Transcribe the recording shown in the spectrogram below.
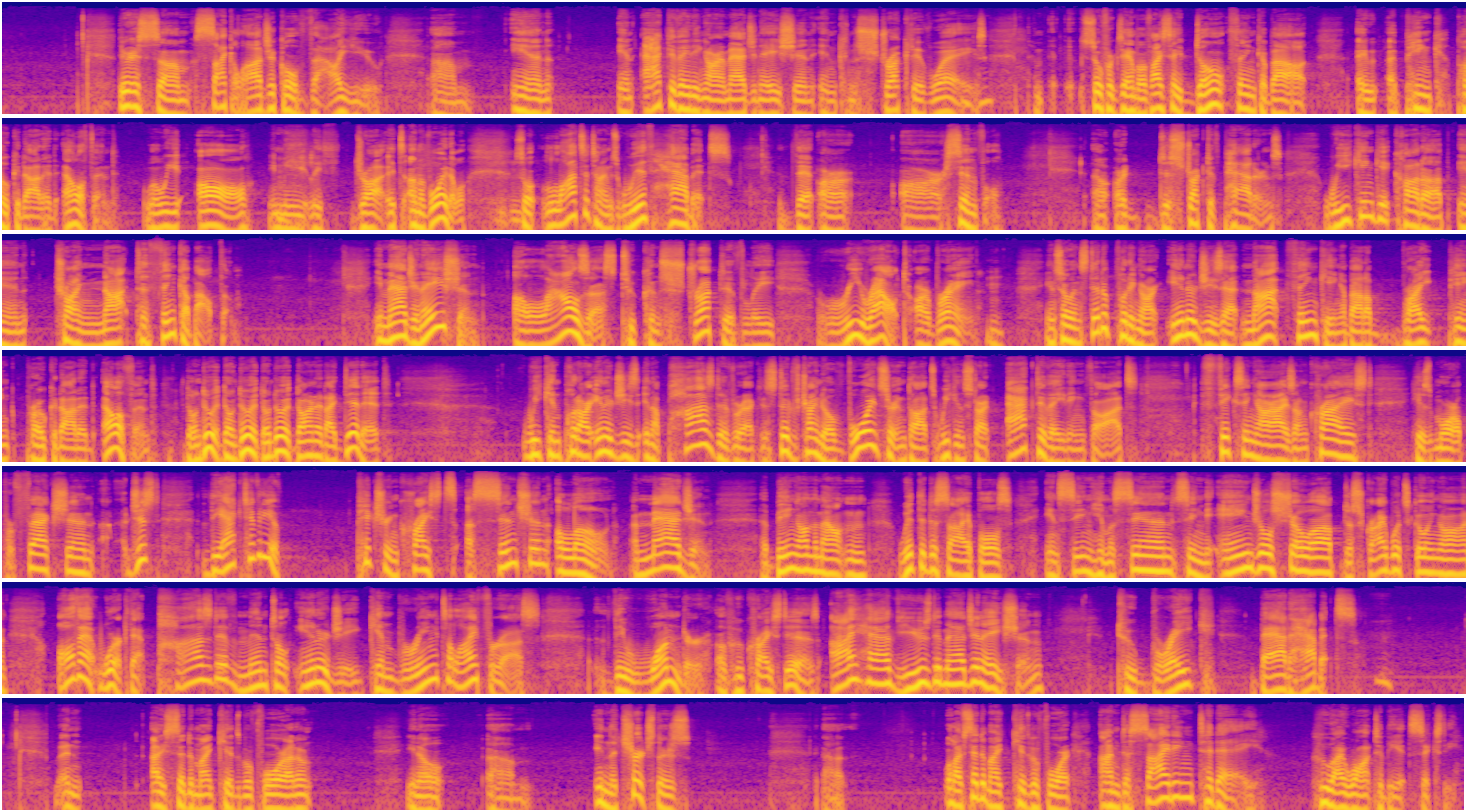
there is some psychological value um, in in activating our imagination in constructive ways. So, for example, if I say, "Don't think about a, a pink polka dotted elephant," well, we all immediately draw. It's unavoidable. So, lots of times with habits that are are sinful, uh, or destructive patterns, we can get caught up in trying not to think about them. Imagination allows us to constructively reroute our brain. And so instead of putting our energies at not thinking about a bright pink polka dotted elephant, don't do it, don't do it, don't do it, darn it, I did it we can put our energies in a positive direction. Instead of trying to avoid certain thoughts, we can start activating thoughts, fixing our eyes on Christ, his moral perfection, just the activity of picturing Christ's ascension alone. Imagine uh, being on the mountain with the disciples and seeing him ascend, seeing the angels show up, describe what's going on. All that work, that positive mental energy can bring to life for us the wonder of who Christ is. I have used imagination to break bad habits. And I said to my kids before, I don't, you know, um, in the church, there's, uh, well, I've said to my kids before, I'm deciding today who I want to be at 60.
